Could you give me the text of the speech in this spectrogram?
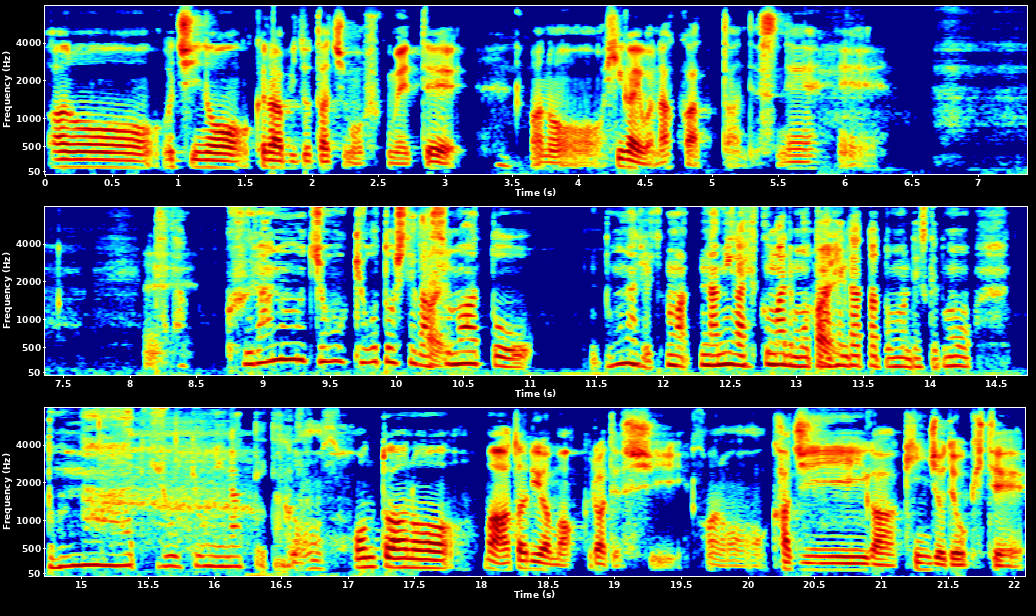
あの、うちの蔵人たちも含めて、あの、被害はなかったんですね。えー、ただ、蔵の状況としては、その後、どうなんですまあ、波が引くまでも大変だったと思うんですけども、はい、どんな状況になっていたんですか？本当あの、まあ、辺りは真っ暗ですし、あの、火事が近所で起きて、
